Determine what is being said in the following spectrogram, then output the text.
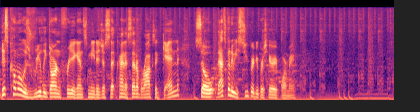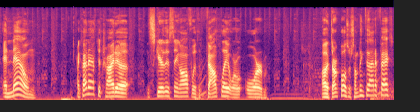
his Kommo-o is really darn free against me to just set, kind of set up rocks again. So that's going to be super duper scary for me. And now, I kind of have to try to scare this thing off with foul play or or uh, dark pulse or something to that effect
